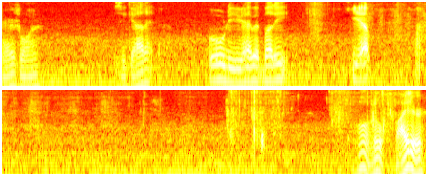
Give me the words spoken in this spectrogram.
There's one. Has he got it? Oh, do you have it, buddy? Yep. Oh, a little fighter.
